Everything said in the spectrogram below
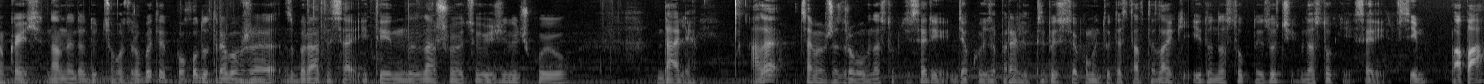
Окей, нам не дадуть цього зробити. Походу, треба вже збиратися іти з нашою цією жіночкою далі. Але це ми вже зробимо в наступній серії. Дякую за перегляд. Підписуйтесь, коментуйте, ставте лайки і до наступної зустрічі в наступній серії. Всім па-па!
